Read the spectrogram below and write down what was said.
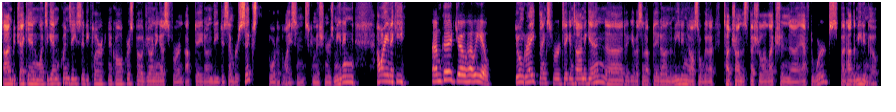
Time to check in once again. Quincy City Clerk Nicole Crispo joining us for an update on the December 6th Board of License Commissioners meeting. How are you, Nikki? I'm good, Joe. How are you? Doing great. Thanks for taking time again uh, to give us an update on the meeting. Also, we're going to touch on the special election uh, afterwards, but how'd the meeting go?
